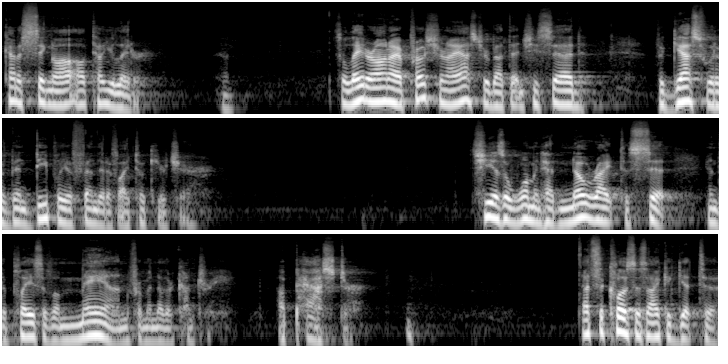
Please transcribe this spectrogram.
kind of signaled, I'll tell you later. And so later on, I approached her and I asked her about that, and she said, The guests would have been deeply offended if I took your chair. She, as a woman, had no right to sit in the place of a man from another country, a pastor. That's the closest I could get to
